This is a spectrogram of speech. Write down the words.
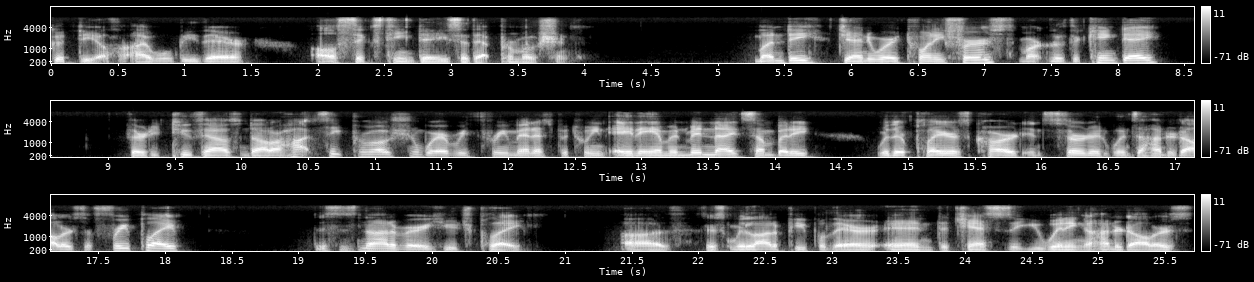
good deal. I will be there all 16 days of that promotion. Monday, January 21st, Martin Luther King Day, $32,000 hot seat promotion where every three minutes between 8 a.m. and midnight, somebody with their player's card inserted wins $100 of free play. This is not a very huge play. Uh, there's going to be a lot of people there, and the chances of you winning $100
